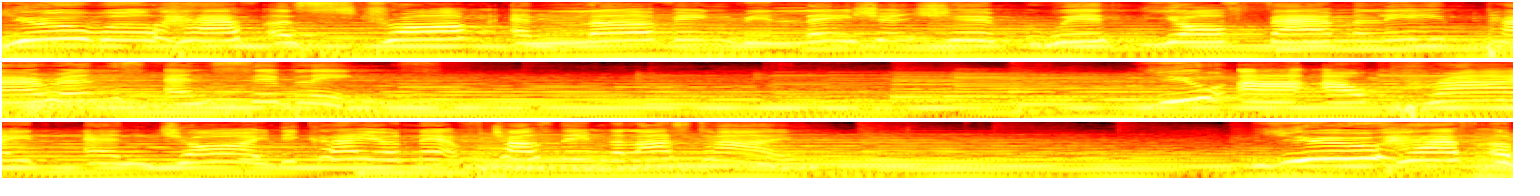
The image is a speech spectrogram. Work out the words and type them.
You will have a strong and loving relationship with your family, parents, and siblings. You are our pride and joy. Declare your name, child's name the last time. You have a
